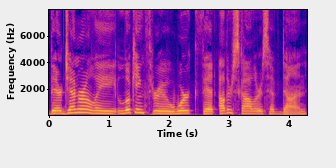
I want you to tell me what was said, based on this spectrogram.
they're generally looking through work that other scholars have done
